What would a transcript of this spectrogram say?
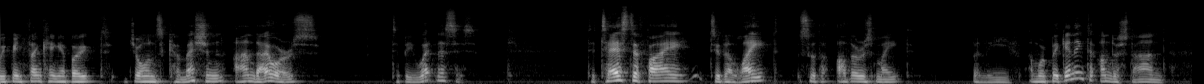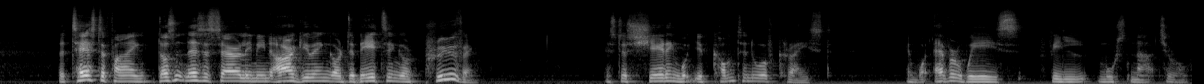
We've been thinking about John's commission and ours to be witnesses, to testify to the light so that others might believe. And we're beginning to understand that testifying doesn't necessarily mean arguing or debating or proving. It's just sharing what you've come to know of Christ in whatever ways feel most natural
